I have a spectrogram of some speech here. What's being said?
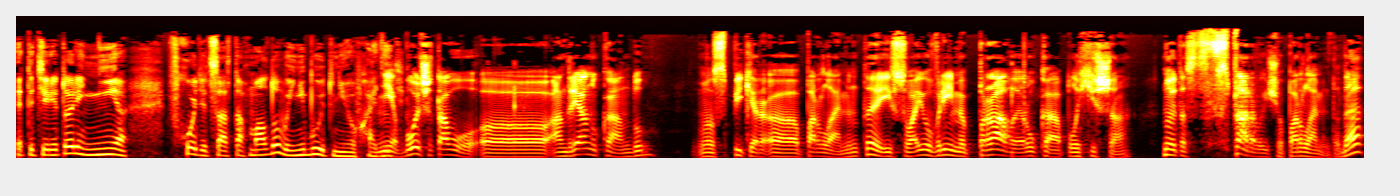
Эта территория не входит в состав Молдовы и не будет в нее входить. Не, больше того, э, Андриану Канду, э, спикер э, парламента, и в свое время правая рука Плохиша, ну это старого еще парламента, да,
